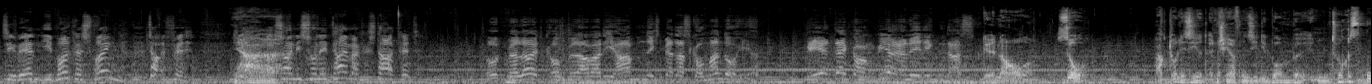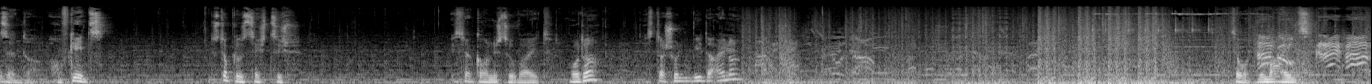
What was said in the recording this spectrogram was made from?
Sie werden die Brücke sprengen. Teufel! Sie Ja. haben wahrscheinlich schon den Timer gestartet. Tut mir leid, Kumpel, aber die haben nicht mehr das Kommando hier. Geh in Deckung, wir erledigen das. Genau. So. Aktualisiert entschärfen Sie die Bombe im Touristencenter. Auf geht's. Ist doch plus 60. Ist ja gar nicht so weit, oder? Ist da schon wieder einer? So, Nummer 1. Greif an!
